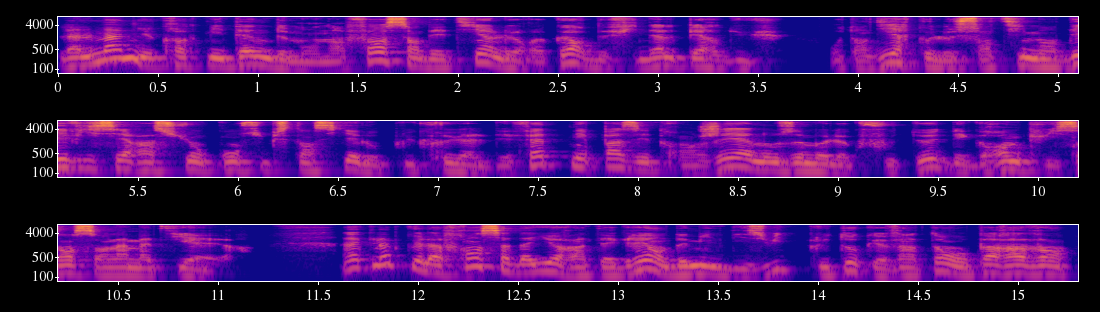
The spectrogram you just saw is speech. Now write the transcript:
L'Allemagne, croque-mitaine de mon enfance, en détient le record de finales perdues. Autant dire que le sentiment d'éviscération consubstantielle aux plus cruelles défaites n'est pas étranger à nos homologues fouteux des grandes puissances en la matière. Un club que la France a d'ailleurs intégré en 2018 plutôt que 20 ans auparavant,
